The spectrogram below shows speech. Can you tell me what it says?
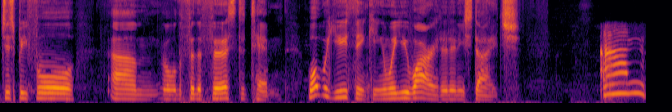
just before um, or for the first attempt. What were you thinking and were you worried at any stage? Um,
